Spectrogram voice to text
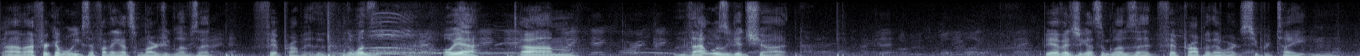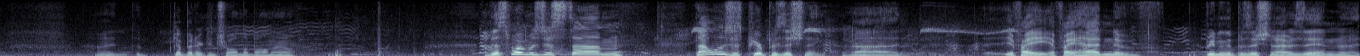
Um, after a couple weeks, I finally got some larger gloves that fit properly. The, the ones, oh yeah, um, that was a good shot. But yeah, I eventually got some gloves that fit properly that weren't super tight. And I got better control on the ball now. This one was just um, that one was just pure positioning. Uh, if I if I hadn't have been in the position I was in, uh,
